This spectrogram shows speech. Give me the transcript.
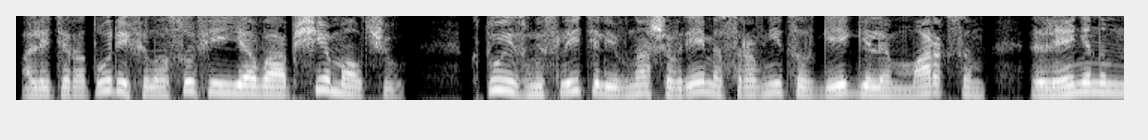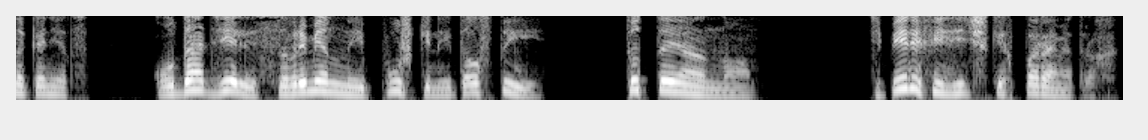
О литературе, философии я вообще молчу. Кто из мыслителей в наше время сравнится с Гегелем, Марксом, Лениным, наконец? Куда делись современные Пушкины и Толстые? То-то и оно. Теперь о физических параметрах.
